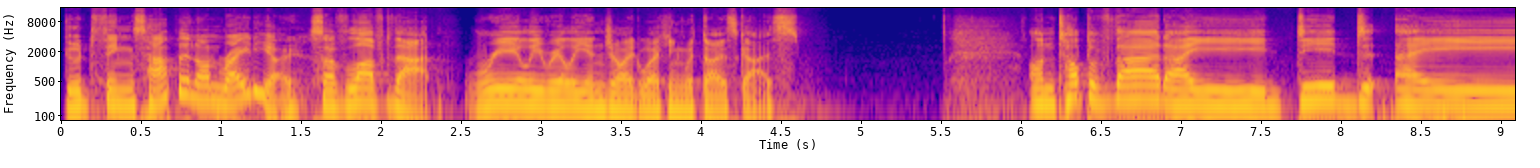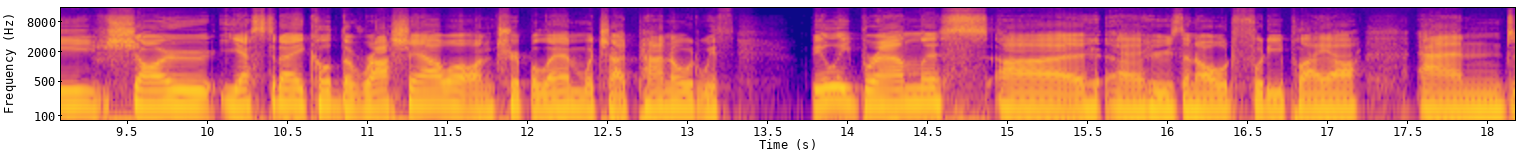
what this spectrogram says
good things happen on radio. So I've loved that. Really, really enjoyed working with those guys. On top of that, I did a show yesterday called The Rush Hour on Triple M, which I paneled with Billy Brownless, uh, uh, who's an old footy player, and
